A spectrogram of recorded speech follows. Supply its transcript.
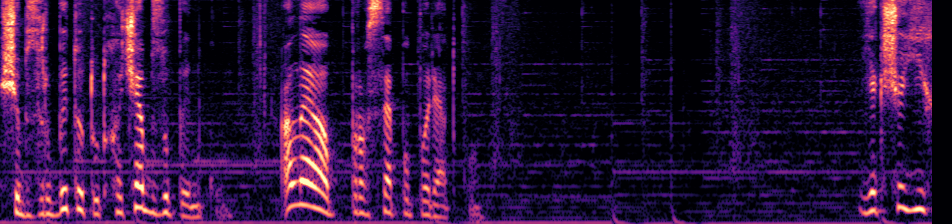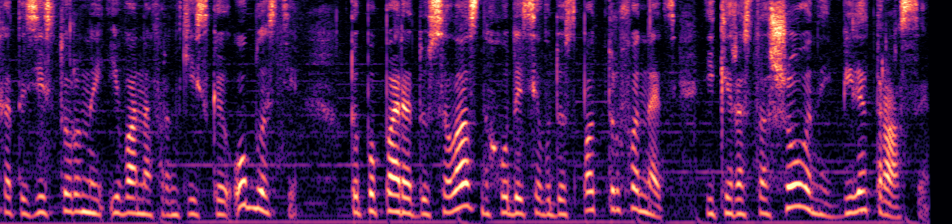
щоб зробити тут хоча б зупинку. Але про все по порядку. Якщо їхати зі сторони Івано-Франківської області, то попереду села знаходиться водоспад Труфанець, який розташований біля траси.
